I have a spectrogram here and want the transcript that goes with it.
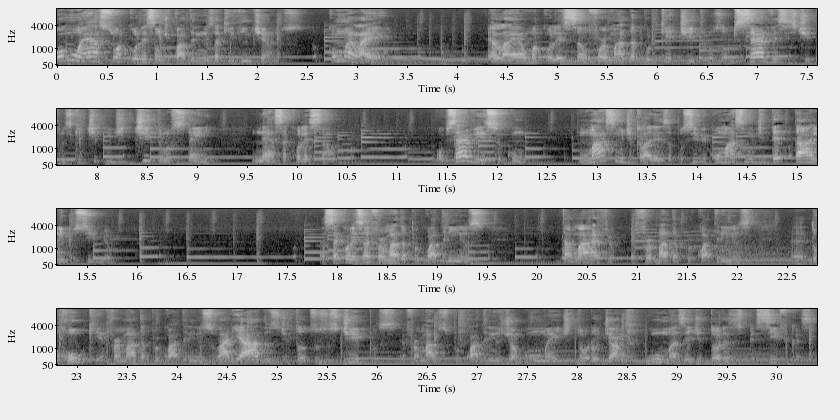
Como é a sua coleção de quadrinhos daqui 20 anos? Como ela é? Ela é uma coleção formada por que títulos? Observe esses títulos. Que tipo de títulos tem nessa coleção? Observe isso com o máximo de clareza possível e com o máximo de detalhe possível. Essa coleção é formada por quadrinhos da Marvel, é formada por quadrinhos do Hulk, é formada por quadrinhos variados de todos os tipos, é formada por quadrinhos de alguma editora ou de algumas editoras específicas.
